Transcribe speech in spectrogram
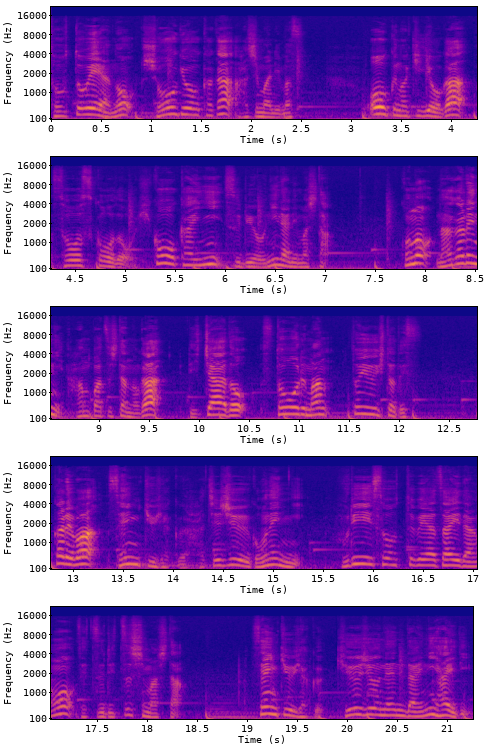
ソフトウェアの商業化が始まります。多くの企業がソースコードを非公開にするようになりました。この流れに反発したのがリチャード・ストールマンという人です。彼は1985年にフリーソフトウェア財団を設立しました。1990年代に入り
